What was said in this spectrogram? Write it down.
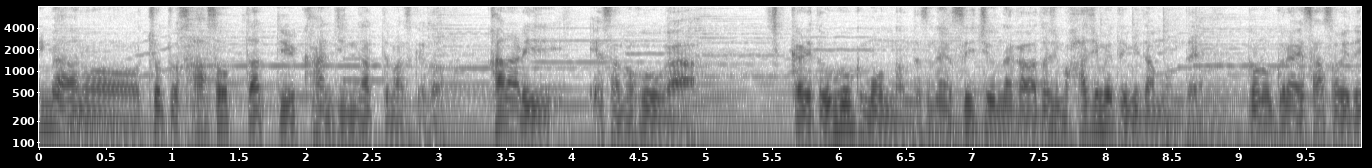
今あのちょっと誘ったっていう感じになってますけどかなり餌の方がしっかりと動くもんなんですね水中の中私も初めて見たもんでどのくらい誘いで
